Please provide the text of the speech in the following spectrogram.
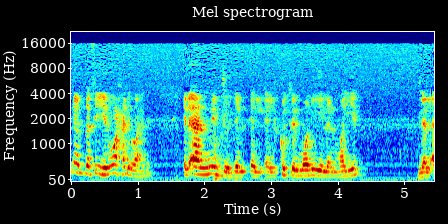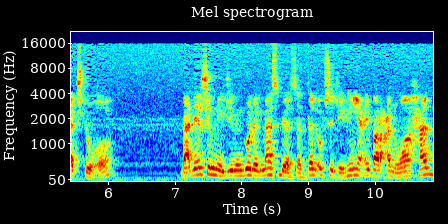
نبدأ فيهن واحدة واحدة. الآن نوجد الكتلة المولية للمية لل H2O بعدين شو بنيجي؟ بنقول ال mass percent. للأكسجين هي عبارة عن واحد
